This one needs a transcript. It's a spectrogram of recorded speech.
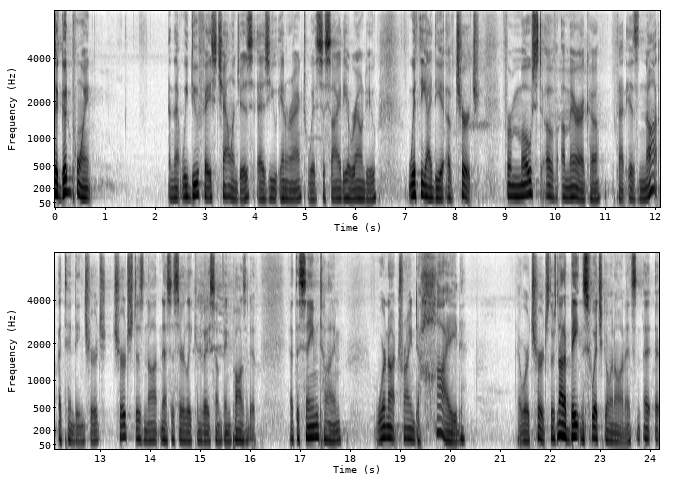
a good point and that we do face challenges as you interact with society around you with the idea of church. For most of America, that is not attending church, church does not necessarily convey something positive. At the same time, we're not trying to hide that we're a church. There's not a bait and switch going on. It's uh, uh,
